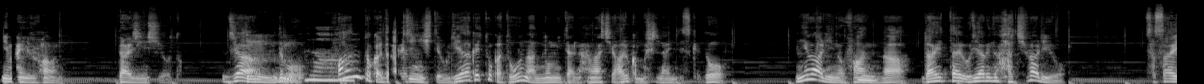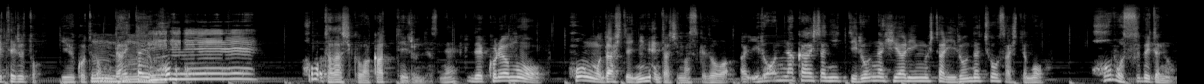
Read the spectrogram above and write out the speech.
今いるファン大事にしようと。じゃあ、うんでも、フまあァンとか大事にして売り上げとかどうなんのみたいな話があるかもしれないんですけど、2割のファンが大体売り上げの8割を支えてるということがもう大体ほぼ、ほぼ正しく分かっているんですね。で、これはもう本を出して2年経ちますけど、あいろんな会社に行っていろんなヒアリングしたりいろんな調査しても、ほぼ全ての、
